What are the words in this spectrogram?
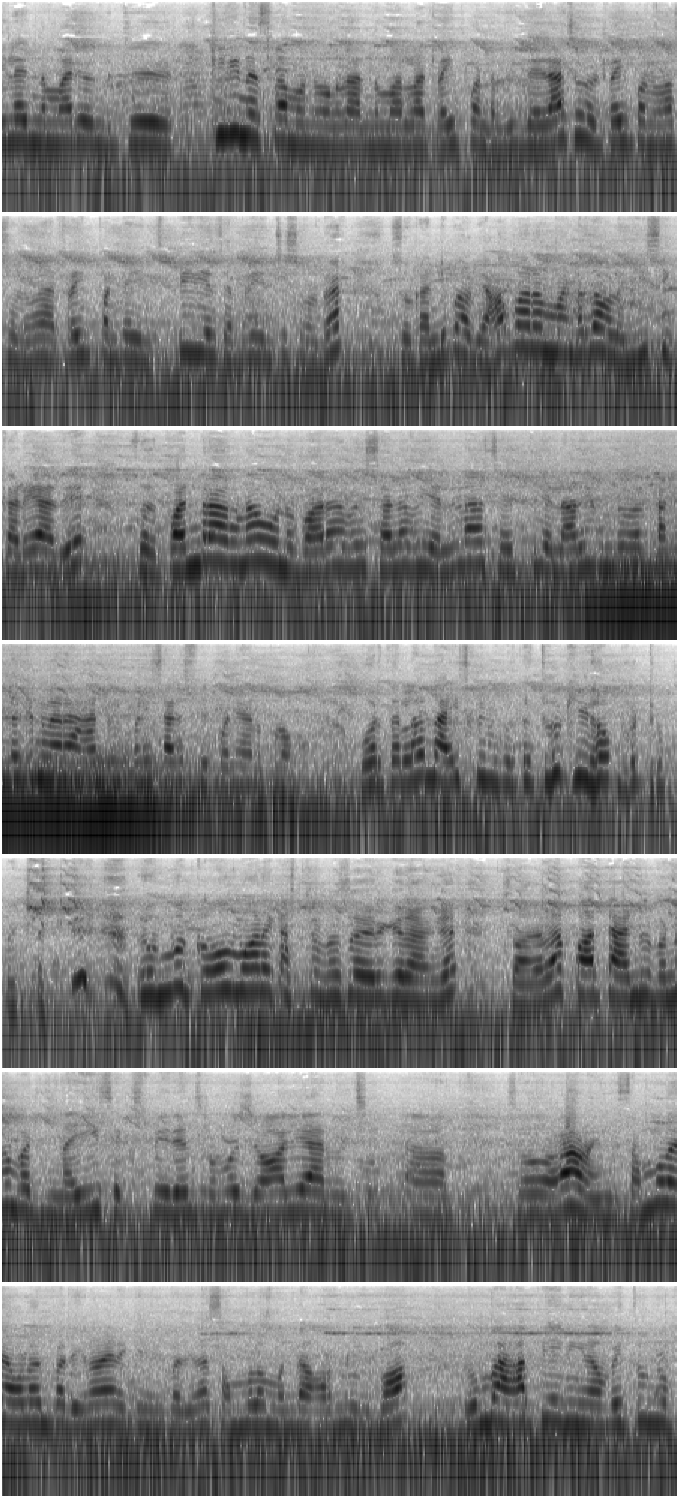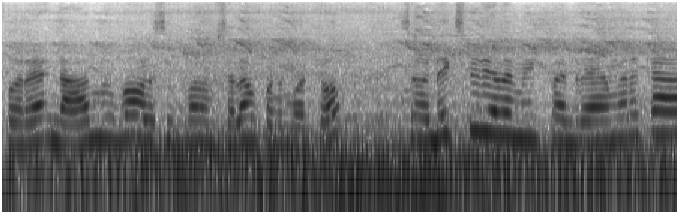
இல்லை இந்த மாதிரி வந்துட்டு கிளீனர்ஸ்லாம் பண்ணுவாங்களா அந்த மாதிரிலாம் ட்ரை பண்ணுறது இது ஏதாச்சும் ஒரு ட்ரை பண்ணலாம் சொல்லுங்கள் ட்ரை பண்ணிட்டு எக்ஸ்பீரியன்ஸ் எப்படி இருந்துச்சு சொல்கிறேன் ஸோ கண்டிப்பாக வியாபாரம் பண்ணுறது அவ்வளோ ஈஸி கிடையாது. ஸோ பண்ணுறாங்கன்னா ஒன்று வரவு செலவு எல்லாம் சேர்த்து எல்லாரையும் வந்து டக்கு டக்குன்னு வேறு ஹேண்டில் பண்ணி சாட்டிஸ்ஃபை பண்ணி அனுப்புகிறோம் ஒருத்தர்லாம் வந்து ஐஸ்கிரீம் கொடுத்து தூக்கிலாம் போட்டு போயிட்டு ரொம்ப கோபமான கஸ்டமர்ஸாக இருக்கிறாங்க. ஸோ அதெல்லாம் பார்த்து ஹேண்டில் பண்ணோம். பட் நைஸ் எக்ஸ்பீரியன்ஸ் ரொம்ப ஜாலியாக இருந்துச்சு. ஸோ ஆ இந்த சம்பளம் எவ்வளோன்னு பார்த்தீங்கன்னா எனக்கு இன்றைக்கி பார்த்தீங்கன்னா சம்பளம் வந்து அறநூறுபா. ரொம்ப ஹாப்பியாக நீங்கள் நான் போய் தூங்க போகிறேன் இந்த அறநூறுபா அவ்வளோ சீக்கிரமாக நம்ம செலவு பண்ண மாட்டோம். ஸோ நெக்ஸ்ட் வீடியோவில் மீட் பண்ணுறேன் மறக்கா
